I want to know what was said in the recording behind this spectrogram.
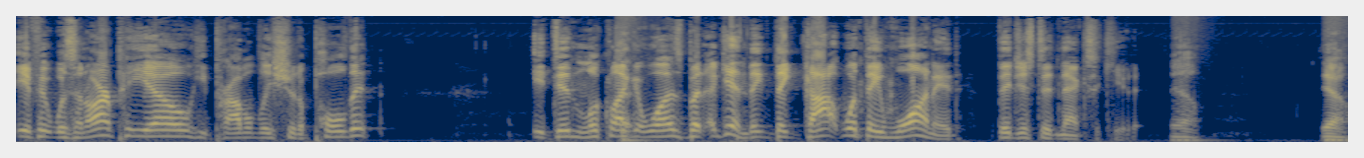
if it was an RPO, he probably should have pulled it. it didn't look like it was. But again, they, they got what they wanted. They just didn't execute it. Yeah. Yeah.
